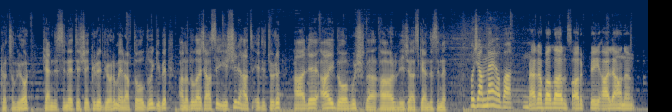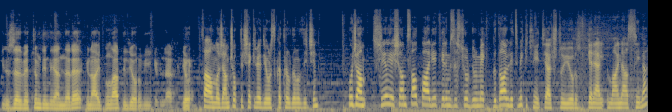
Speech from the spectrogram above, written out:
katılıyor. Kendisine teşekkür ediyorum. Her hafta olduğu gibi Anadolu Ajansı Yeşil Hat editörü Hale Aydoğmuş'la ağırlayacağız kendisini. Hocam merhaba. Merhabalar Faruk Bey, Hale Hanım. Size ve tüm dinleyenlere günaydınlar diliyorum, iyi günler diliyorum. Sağ olun hocam. Çok teşekkür ediyoruz katıldığınız için. Hocam suya yaşamsal faaliyetlerimizi sürdürmek, gıda üretmek için ihtiyaç duyuyoruz genel manasıyla.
